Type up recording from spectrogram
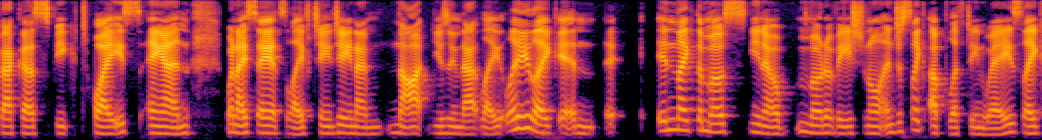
becca speak twice and when i say it's life changing i'm not using that lightly like and it, in like the most you know motivational and just like uplifting ways like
